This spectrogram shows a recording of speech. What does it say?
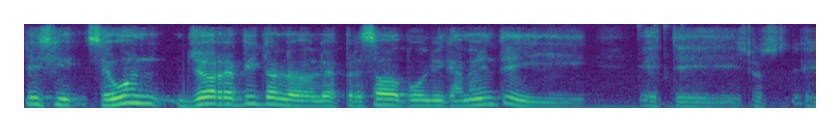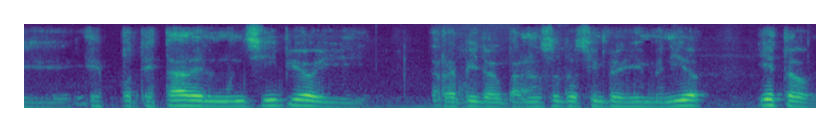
Sí, sí, según yo repito lo, he expresado públicamente y este, eh, es potestad del municipio y te repito que para nosotros siempre es bienvenido y esto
